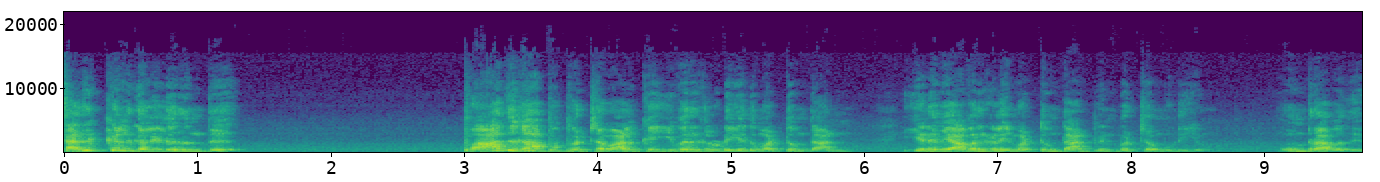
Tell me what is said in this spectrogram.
சறுக்கல்களிலிருந்து பாதுகாப்பு பெற்ற வாழ்க்கை இவர்களுடையது மட்டும்தான். எனவே அவர்களை மட்டும்தான் பின்பற்ற முடியும். மூன்றாவது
